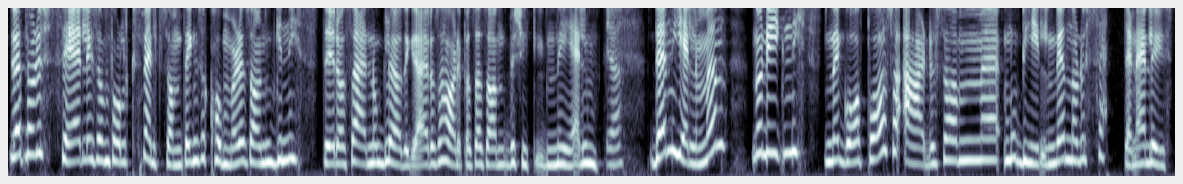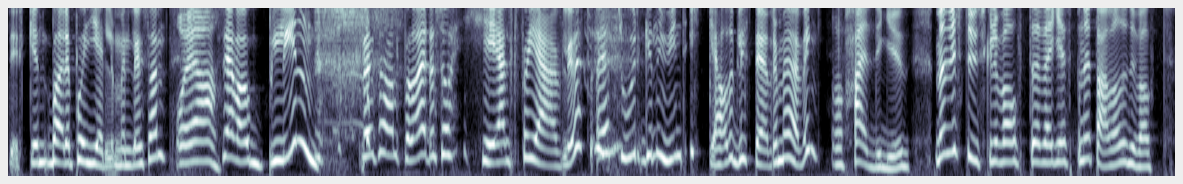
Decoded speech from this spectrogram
Du vet Når du ser liksom folk smelte sammen ting, så kommer det sånn gnister, og så er det noen glødegreier, og så har de på seg sånn beskyttende hjelm. Ja. Den hjelmen, når de gnistene går på, så er det som eh, mobilen din når du setter ned lysstyrken, bare på hjelmen, liksom. Oh, ja. Så jeg var jo blind mens jeg holdt på der. Det så helt for jævlig ut. Og jeg tror genuint ikke jeg hadde blitt bedre med øving. Å, herregud. Men hvis du skulle valgt eh, VGS på nytt, da, hva hadde du valgt?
